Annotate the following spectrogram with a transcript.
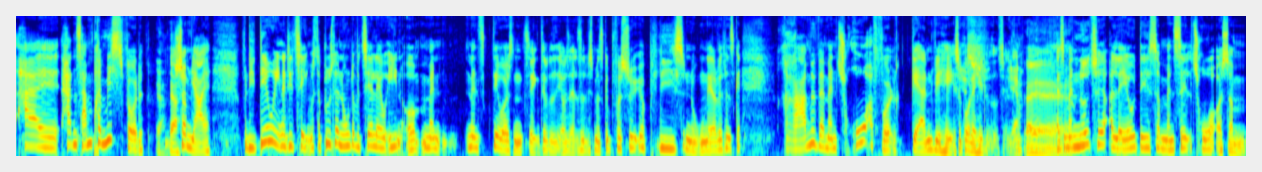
har, øh, har den samme præmis for det, Ja. Som jeg. Fordi det er jo en af de ting, hvis der pludselig er nogen, der vil til at lave en om, men, men det er jo også en ting, det ved jeg også altid, hvis man skal forsøge at please nogen, eller hvis man skal ramme, hvad man tror, folk gerne vil have, så går det af helvede til. Ja. Ja, ja, ja, ja. Altså, man er nødt til at lave det, som man selv tror, og som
